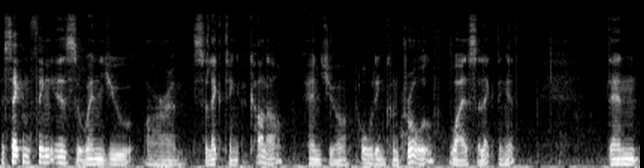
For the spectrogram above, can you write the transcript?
The second thing is when you are um, selecting a color and you're holding control while selecting it, then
